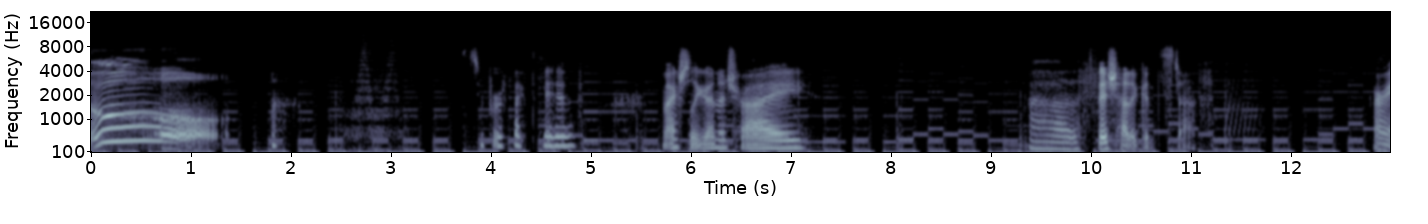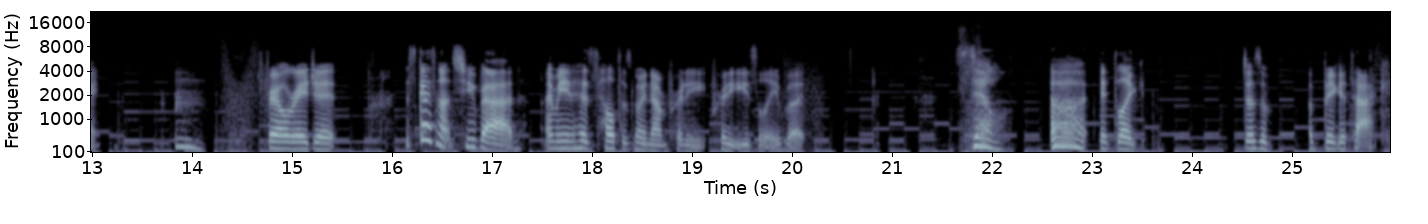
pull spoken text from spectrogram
Oh! Super effective. I'm actually gonna try... Uh, the fish had a good stuff. Alright. Feral Rage it. This guy's not too bad. I mean, his health is going down pretty pretty easily, but still, uh, it like does a, a big attack.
